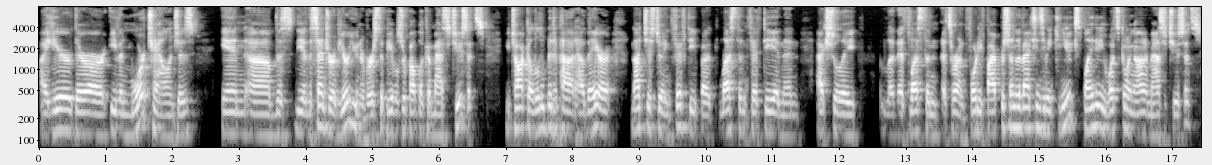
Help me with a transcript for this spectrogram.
I hear there are even more challenges in uh, this, you know, the center of your universe, the People's Republic of Massachusetts. You talk a little bit about how they are not just doing 50, but less than 50, and then actually it's less than it's around 45% of the vaccines. I mean, can you explain to me what's going on in Massachusetts?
